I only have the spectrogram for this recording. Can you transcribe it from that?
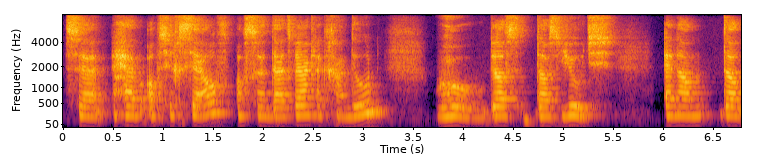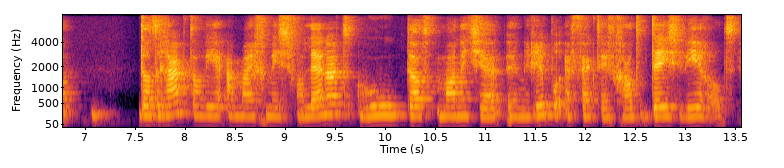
ze hebben op zichzelf als ze daadwerkelijk gaan doen. Wow, dat is huge. En dan, dan, dat raakt dan weer aan mijn gemis van Leonard, hoe dat mannetje een ripple effect heeft gehad op deze wereld.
